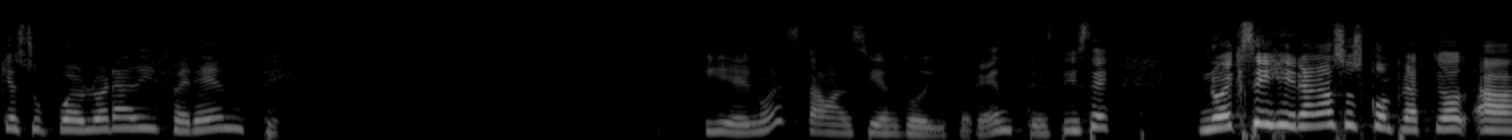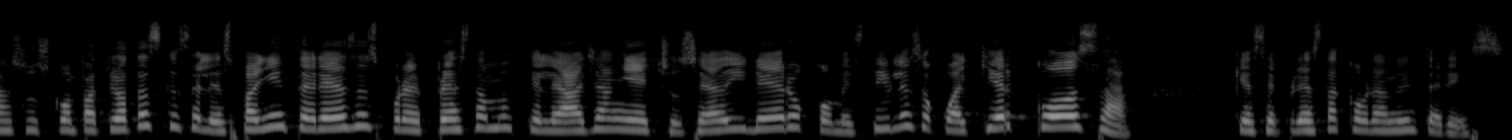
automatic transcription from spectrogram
que su pueblo era diferente. Y no estaban siendo diferentes. Dice, no exigirán a sus, a sus compatriotas que se les pague intereses por el préstamo que le hayan hecho, sea dinero, comestibles o cualquier cosa que se presta cobrando interés.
